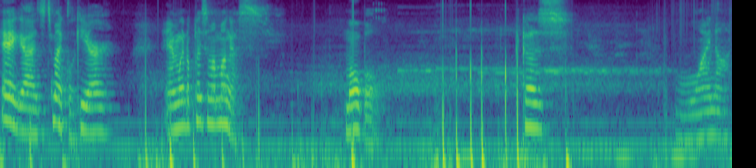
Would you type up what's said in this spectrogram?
Hey guys, it's Michael here, and I'm gonna play some Among Us mobile because why not?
